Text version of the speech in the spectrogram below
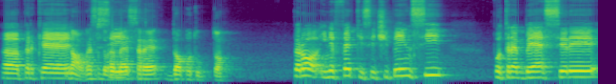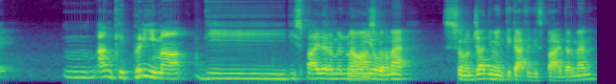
eh, perché No, questo se- dovrebbe essere dopo tutto. Però in effetti se ci pensi potrebbe essere mh, anche prima di, di Spider-Man No, Way secondo me si sono già dimenticati di Spider-Man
